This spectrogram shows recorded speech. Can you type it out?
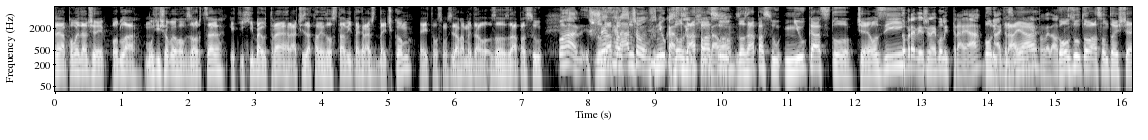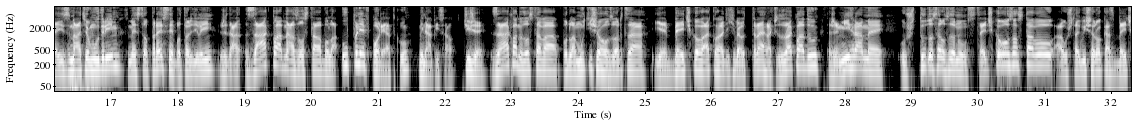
Treba povedať, že podľa Mutišového vzorca, keď ti chýbajú traja hráči základnej zostavy, tak hráč s Bčkom, hej, to som si zapamätal zo zápasu. Boha, 6 zo zápasu, hráčov v Newcastle zo zápasu, zo zápasu Newcastle Chelsea. Dobre vieš, že neboli traja. Boli traja. Konzultoval som to ešte aj s Maťom Mudrým. Sme to presne potvrdili, že tá základná zostava bola úplne v poriadku, mi napísal. Čiže základná zostava podľa Mutišovho vzorca je Bčková, ako ti chýbajú traja hráči zo základu, takže my hráme už túto celú sezónu s c zostavou a už tak vyše roka s b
